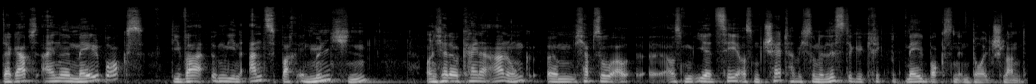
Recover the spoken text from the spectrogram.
da gab es eine Mailbox, die war irgendwie in Ansbach in München und ich hatte aber keine Ahnung. Ähm, ich habe so äh, aus dem IRC, aus dem Chat, habe ich so eine Liste gekriegt mit Mailboxen in Deutschland.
